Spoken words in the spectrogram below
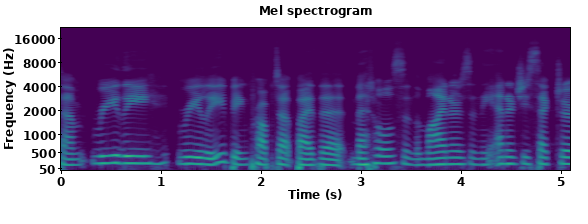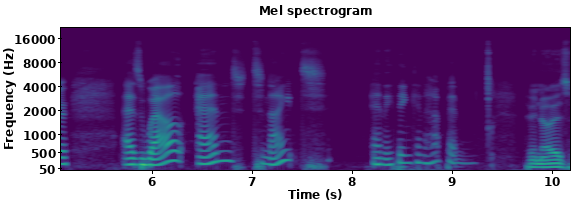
um, really, really being propped up by the metals and the miners and the energy sector as well. And tonight, anything can happen. Who knows?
